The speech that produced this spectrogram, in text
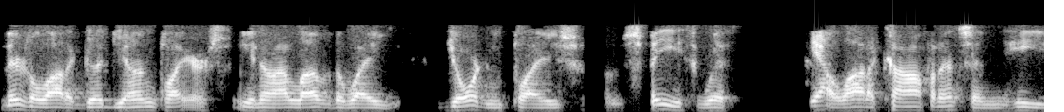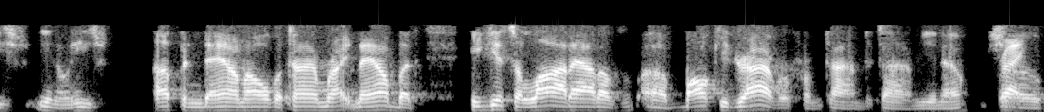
there's a lot of good young players. You know, I love the way Jordan plays Spieth with yeah. a lot of confidence, and he's you know he's up and down all the time right now, but he gets a lot out of a bulky driver from time to time. You know, so. Right.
